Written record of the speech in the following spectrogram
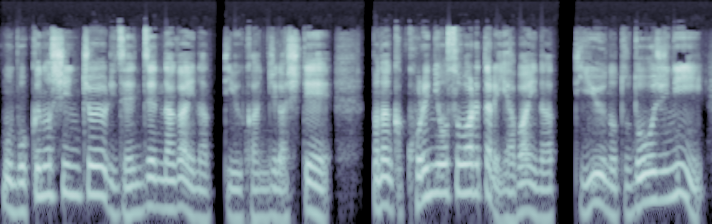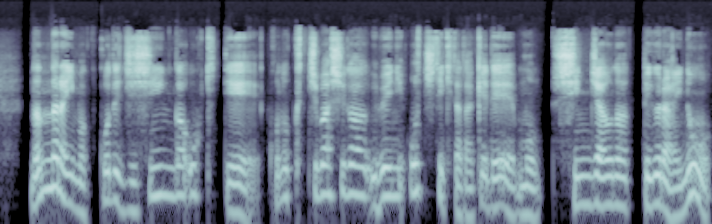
もう僕の身長より全然長いなっていう感じがして、まあ、なんかこれに襲われたらやばいなっていうのと同時に、なんなら今ここで地震が起きて、このくちばしが上に落ちてきただけで、もう死んじゃうなってぐらいの、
